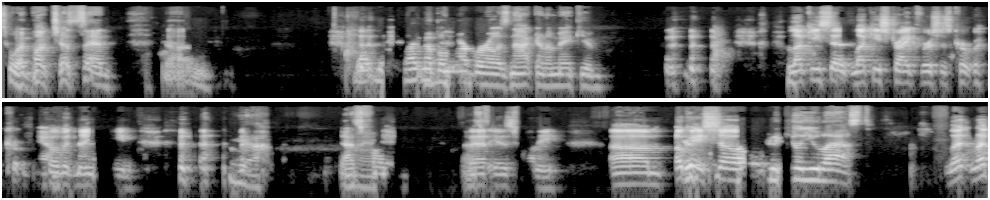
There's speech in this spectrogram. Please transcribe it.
to what Buck just said. Um, Lighting up a Marlboro is not going to make you. Lucky said Lucky Strike versus COVID nineteen. Yeah. That's Man. funny. That's That is funny. Um, okay, so I'm going to kill you last. Let let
